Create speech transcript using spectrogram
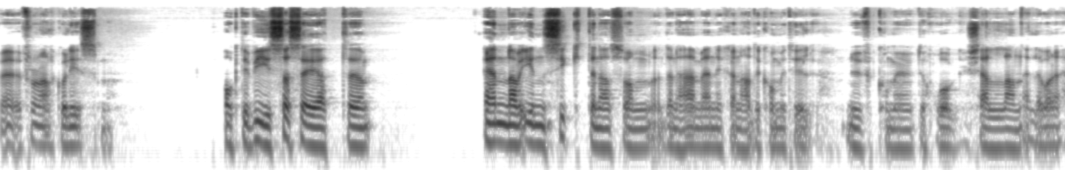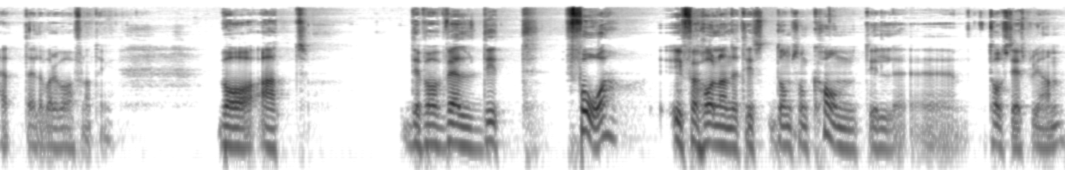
Eh, från alkoholism. Och det visar sig att eh, en av insikterna som den här människan hade kommit till, nu kommer jag inte ihåg källan eller vad det hette eller vad det var för någonting, var att det var väldigt få i förhållande till de som kom till eh, 12-stegsprogram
